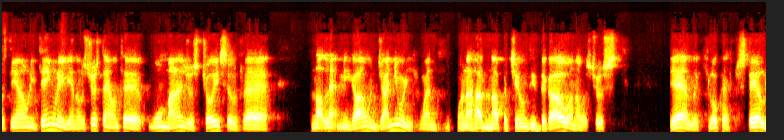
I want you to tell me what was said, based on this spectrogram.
was the only thing really, and it was just down to one manager's choice of uh, not letting me go in January when when I had an opportunity to go, and I was just, yeah, like look, I still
